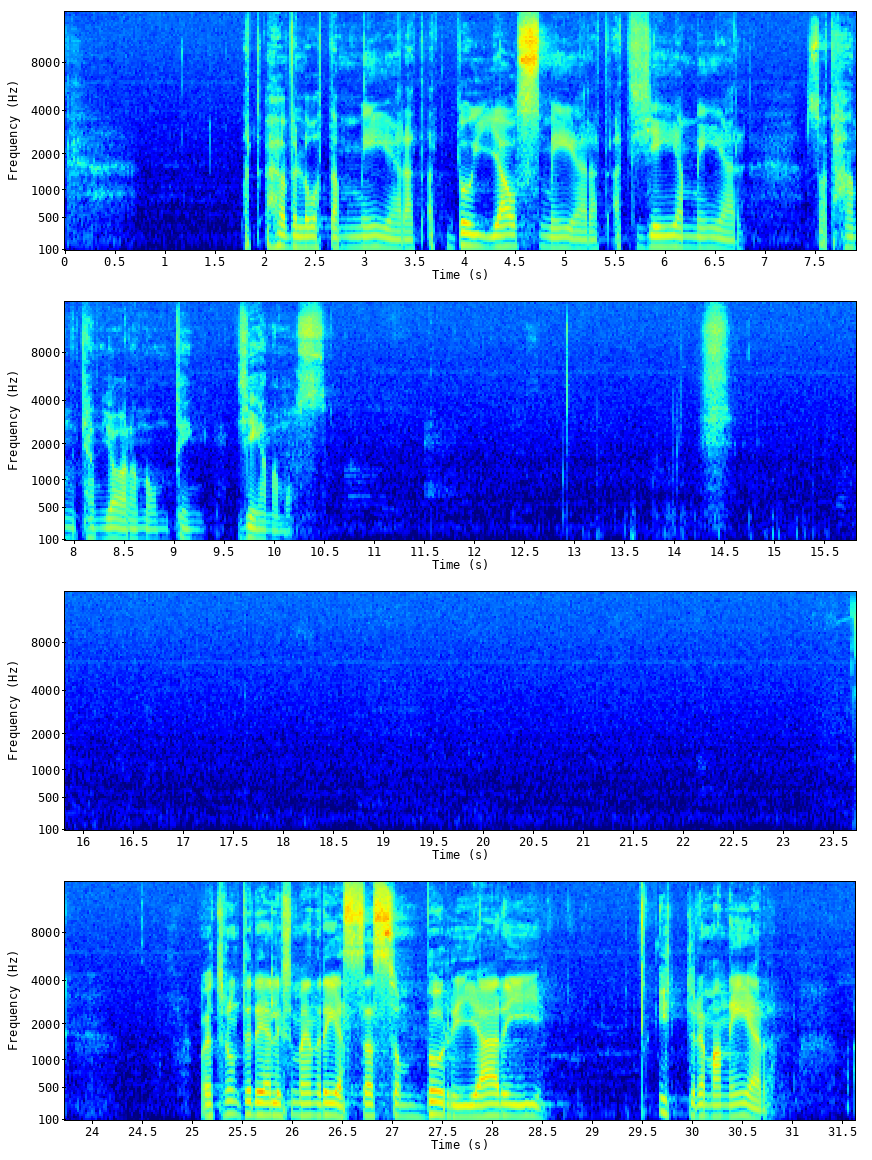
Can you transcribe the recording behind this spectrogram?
att överlåta mer, att, att böja oss mer, att, att ge mer så att han kan göra någonting genom oss. Och jag tror inte det är liksom en resa som börjar i yttre maner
